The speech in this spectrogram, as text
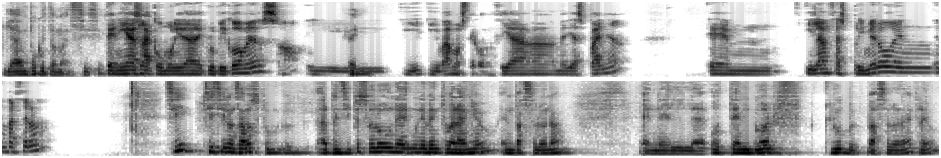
ya un poquito más, sí, sí. Tenías la comunidad de Club e-commerce, ¿no? Y, vamos, te conocía media España. Em, ¿Y lanzas primero en, Barcelona? Sí, sí, sí, lanzamos al principio solo un, un evento al año en Barcelona en el Hotel Golf Club Barcelona, creo.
